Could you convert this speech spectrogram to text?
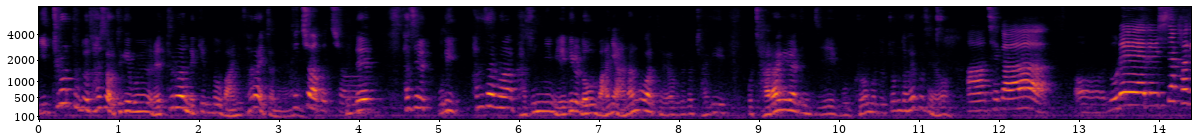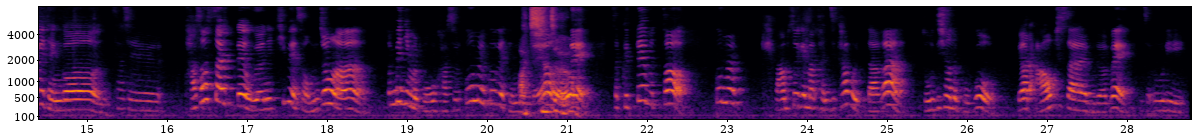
이 트로트도 사실 어떻게 보면 레트로한 느낌도 많이 살아 있잖아요. 그쵸, 그쵸. 근데 사실 우리 한상아 가수님 얘기를 너무 많이 안 한 것 같아요. 그래서 자기 뭐 자랑이라든지 뭐 그런 것도 좀 더 해보세요. 아, 제가 어, 노래를 시작하게 된 건 사실 다섯 살 때 우연히 TV에서 엄정화 선배님을 보고 가수로 꿈을 꾸게 됐는데요. 아, 진짜요? 네. 그래서 그때부터 꿈을 마음속에만 간직하고 있다가 또 오디션을 보고 19살 무렵에 이제 우리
